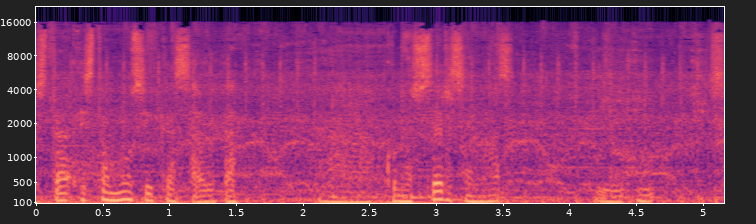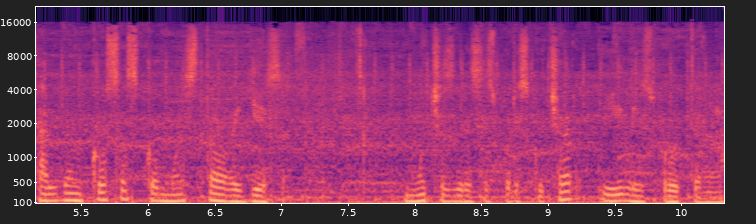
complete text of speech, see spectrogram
esta, esta música salga a conocerse más y, salgan cosas como esta belleza. Muchas gracias por escuchar y disfrútenlo.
